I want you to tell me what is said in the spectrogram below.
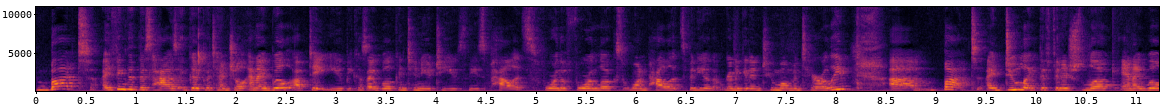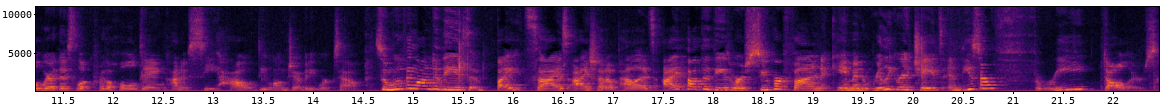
But I think that this has a good potential and I will update you because I will continue to use these palettes for the four looks, one palettes video that we're gonna get into momentarily. Um, but I do like the finished look and I will wear this look for the whole day and kind of see how the longevity works out. So moving on to these bite-sized eyeshadow palettes, I thought that these were super fun, came in really great shades, and these are $3.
